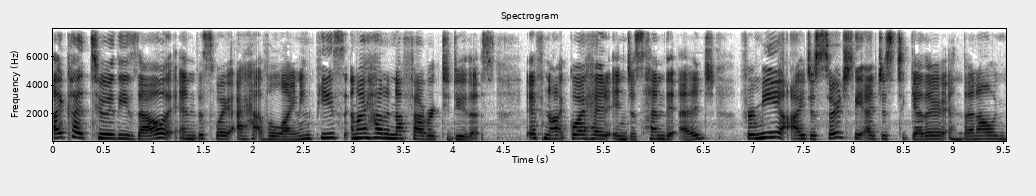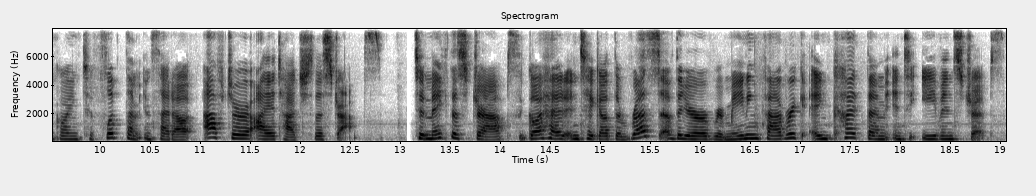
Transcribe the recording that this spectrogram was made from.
I cut two of these out and this way I have a lining piece and I had enough fabric to do this. If not, go ahead and just hem the edge. For me, I just serge the edges together and then I'm going to flip them inside out after I attach the straps. To make the straps, go ahead and take out the rest of your remaining fabric and cut them into even strips.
